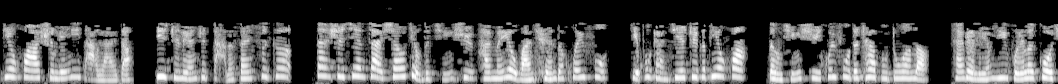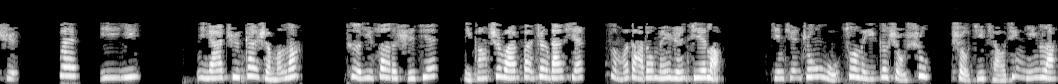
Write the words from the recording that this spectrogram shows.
电话是连一打来的，一直连着打了三四个，但是现在萧九的情绪还没有完全的恢复，也不敢接这个电话，等情绪恢复的差不多了，才给连依回了过去。喂，依依，你丫去干什么了？特意算了时间，你刚吃完饭正当先，怎么打都没人接了。今天中午做了一个手术，手机调静音了，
